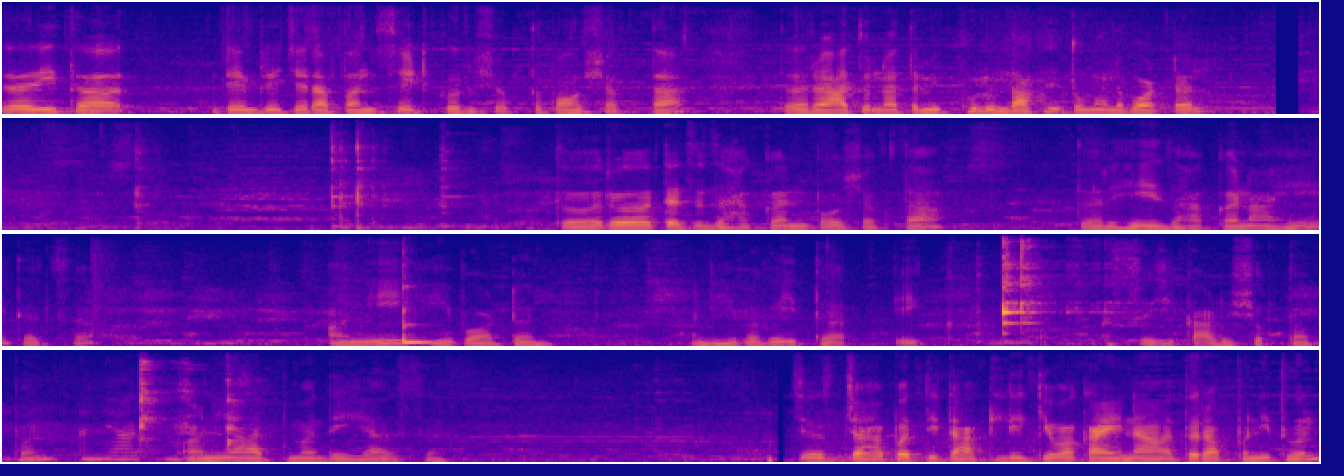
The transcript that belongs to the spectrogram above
तर इथं टेम्परेचर आपण सेट करू शकतो पाहू शकता. तर आतून आता मी खोलून दाखवते तुम्हाला बॉटल तर त्याचं झाकण पाहू शकता. तर हे झाकण आहे त्याचं. आणि ही बॉटल आणि हे बघा इथं एक असं हे काढू शकतो आपण. आणि आत आणि आतमध्ये हे असं. जर चहापत्ती टाकली किंवा काय ना तर आपण इथून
